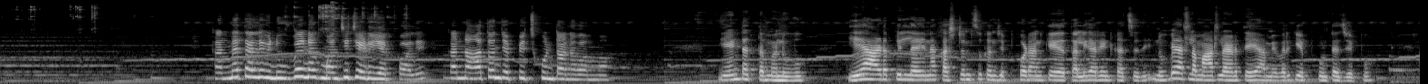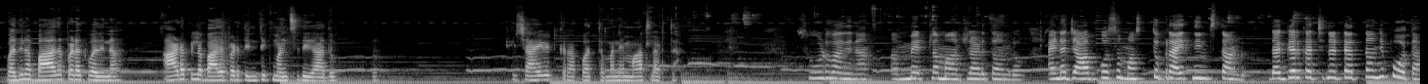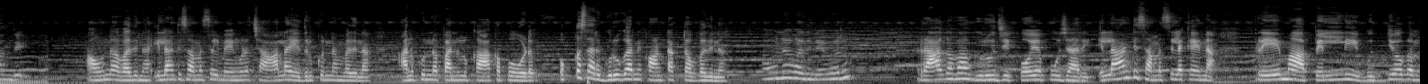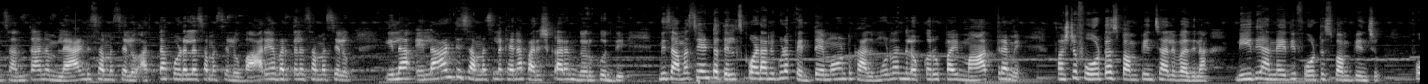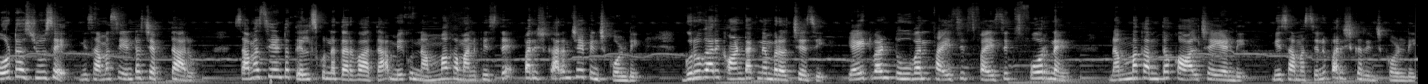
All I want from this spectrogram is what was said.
కన్న తల్లివి నువ్వే నాకు మంచి చెడు చెప్పాలి కానీ నాతో చెప్పించుకుంటానవమ్మా. ఏంటత్తమ్మ నువ్వు? ఏ ఆడపిల్ల అయినా కష్టం సుఖం చెప్పుకోవడానికి తల్లిగారింటికి వచ్చేది? నువ్వే అట్లా మాట్లాడితే ఆమె ఎవరికి చెప్పుకుంటా చెప్పు. వదిన బాధపడక వదిన. ఆడపిల్ల బాధపడితే ఇంటికి మంచిది కాదు. చాయ్ పెట్టుకురా అత్తమ్మ నేను మాట్లాడతా. చూడు వదిన అమ్మ ఎట్లా మాట్లాడుతాందో. ఆయన జాబ్ కోసం మస్తు ప్రయత్నిస్తాడు దగ్గరకు వచ్చినట్టు వస్తుంది పోతుంది. అవునా వదిన ఇలాంటి సమస్యలు మేము కూడా చాలా ఎదుర్కొన్నాం వదిన. అనుకున్న పనులు కాకపోవడం. ఒక్కసారి గురుగారిని కాంటాక్ట్ అవ్వదిన. అవునా వదిన ఎవరు? రాఘవ గురూజీ కోయ పూజారి ఎలాంటి సమస్యలకైనా ప్రేమ పెళ్ళి ఉద్యోగం సంతానం ల్యాండ్ సమస్యలు అత్త కోడల సమస్యలు భార్యాభర్తల సమస్యలు ఇలా ఎలాంటి సమస్యలకైనా పరిష్కారం దొరుకుద్ది. మీ సమస్య ఏంటో తెలుసుకోవడానికి కూడా పెద్ద అమౌంట్ కాదు. మూడు వందల ఒక్క రూపాయి మాత్రమే. ఫస్ట్ ఫొటోస్ పంపించాలి వదిన. నీది అనేది ఫొటోస్ పంపించు. ఫొటోస్ చూసే మీ సమస్య ఏంటో చెప్తారు. సమస్య ఏంటో తెలుసుకున్న తర్వాత మీకు నమ్మకం అనిపిస్తే పరిష్కారం చేపించుకోండి గురుగారి కాంటాక్ట్ నెంబర్ వచ్చేసి eight one two one five six five six four nine. నమ్మకంతో కాల్ చేయండి. మీ సమస్యను పరిష్కరించుకోండి.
